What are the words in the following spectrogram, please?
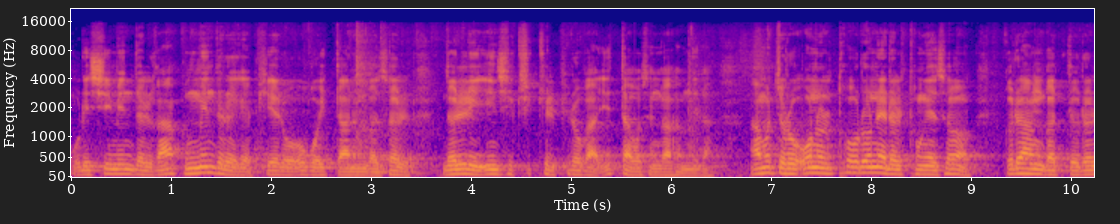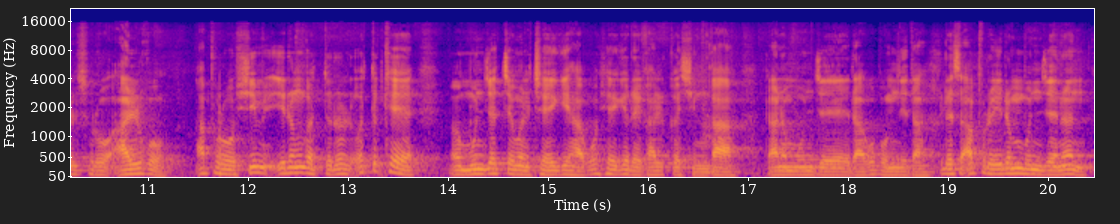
우리 시민들과 국민들에게 피해로 오고 있다는 것을 널리 인식시킬 필요가 있다고 생각합니다. 아무쪼록 오늘 토론회를 통해서 그러한 것들을 서로 알고 앞으로 이런 것들을 어떻게 어, 문제점을 제기하고 해결해 갈 것인가라는 문제라고 봅니다. 그래서 앞으로 이런 문제는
